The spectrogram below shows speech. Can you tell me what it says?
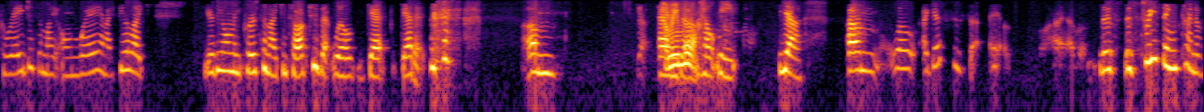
courageous in my own way, and I feel like you're the only person I can talk to that will get get it. um, Tell and me uh, help me. Yeah. Um, well, I guess this, I, I, there's there's three things kind of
